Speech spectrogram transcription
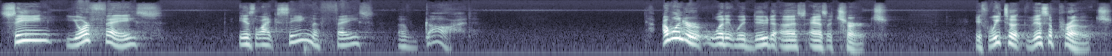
Seeing your face is like seeing the face of God. I wonder what it would do to us as a church if we took this approach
